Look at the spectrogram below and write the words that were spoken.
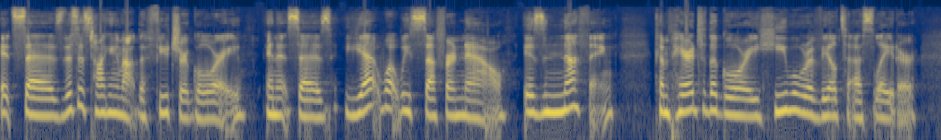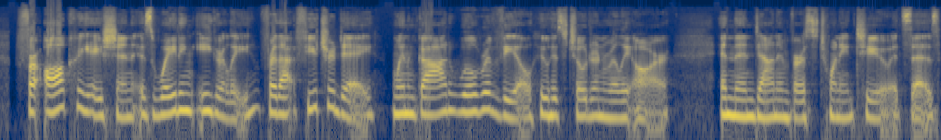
it says, this is talking about the future glory. And it says, Yet what we suffer now is nothing compared to the glory he will reveal to us later. For all creation is waiting eagerly for that future day when God will reveal who his children really are. And then down in verse 22, it says,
